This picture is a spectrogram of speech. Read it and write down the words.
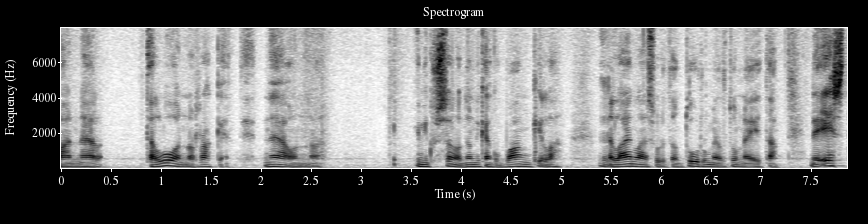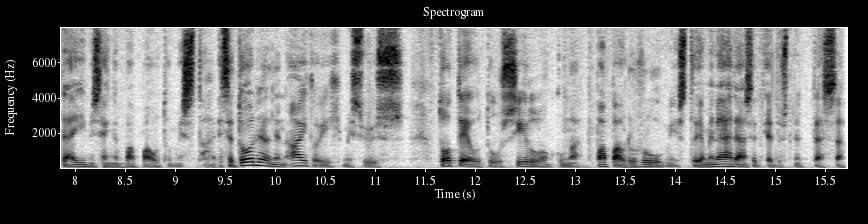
vaan nämä, tämä luonnon rakenteet, nämä on, niin kuin sanoit, ne on ikään kuin vankila, mm. ne lainlaisuudet on turmeltuneita, ne estää ihmishengen vapautumista. Et se todellinen aito ihmisyys toteutuu silloin, kun mä vapaudun ruumiista. Ja me nähdään se tietysti nyt tässä.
